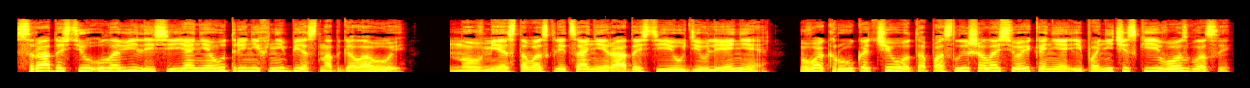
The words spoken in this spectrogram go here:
с радостью уловили сияние утренних небес над головой. Но вместо восклицаний радости и удивления, вокруг от чего-то послышалось ойканье и панические возгласы.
